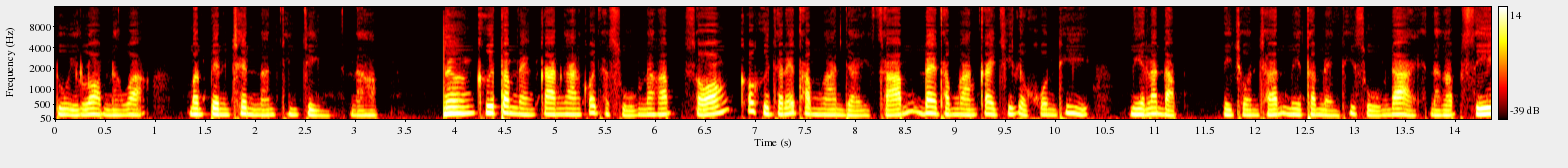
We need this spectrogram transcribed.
ดูอีกรอบหนึ่งว่า มันเป็นเช่นนั้นจริง ๆ นะครับ หนึ่งคือตำแหน่งการงานก็จะสูงนะครับสองก็คือจะได้ทำงานใหญ่สามได้ทำงานใกล้ชิดกับคนที่มีระดับ มีชนชั้น มีตำแหน่งที่สูงได้นะครับสี่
